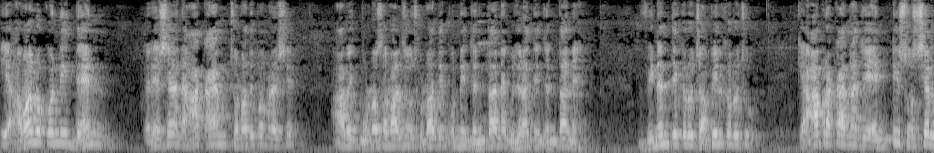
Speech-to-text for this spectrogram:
એ આવા લોકોની દેન રહેશે અને આ કાયમ છોટાઉદેપુરમાં રહેશે? આ એક મોટો સવાલ છે. હું છોટાઉદેપુરની જનતાને ગુજરાતની જનતાને વિનંતી કરું છું, અપીલ કરું છું કે આ પ્રકારના જે એન્ટી સોશિયલ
